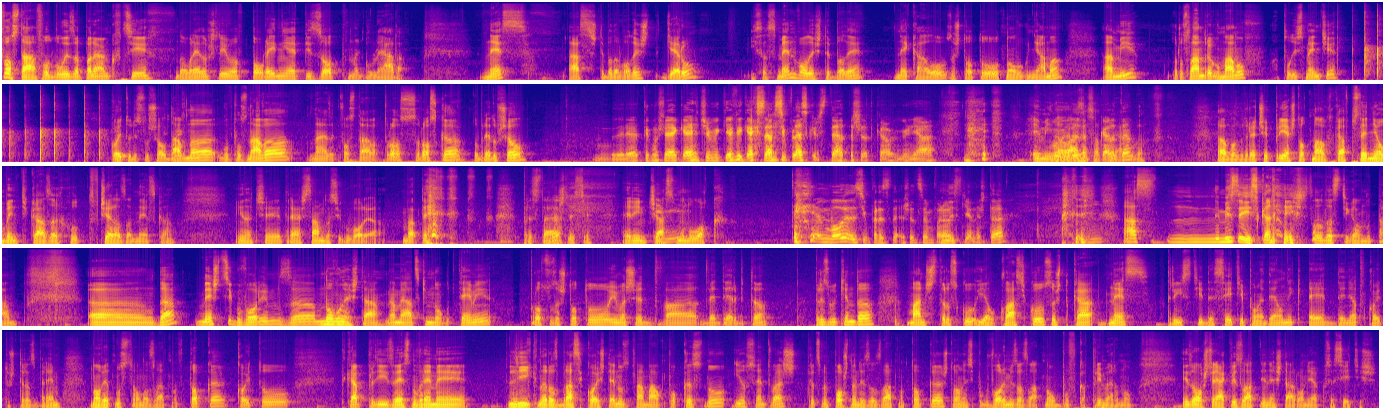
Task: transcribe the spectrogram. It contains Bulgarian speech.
Какво става футболи за палянковци? Добре дошли в поредния епизод на Голяда. Днес аз ще бъда водещ, Геро, и с мен водещ ще бъде не Кало, защото отново го няма, ами Руслан Драгоманов, аплодисменти, който ни слуша отдавна, го познава, знае за какво става въпрос. Роска, добре дошъл. Благодаря. Тък му ще я кажа, че ми кефи как сам си пляскаш стаята, защото така го няма. Еми, Благодаря за поканата. А, благодаря, че приеш, защото малко така в последния момент ти казах от вчера за днеска. Иначе трябваше сам да си говоря, бате. Представяш Да. ли си? Един час Еми- монолог. Мога да си представя, защото съм правил такива неща. Аз не ми се иска нещо да стигам до там. А, да, днес ще си говорим за много неща. Имаме адски много теми, просто защото имаше два, две дербита през уикенда. Манчестърско и Ел Класико. Също така днес, 30-10 понеделник, е денят, в който ще разберем новият носител на Златната топка, който така преди известно време ликна, разбра се кой ще, е, но затова малко по-късно. И освен това, като сме почнали за златна топка, що не си поговорим и за златна обувка, примерно. И за още някакви златни неща, Рони, ако се сетиш.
